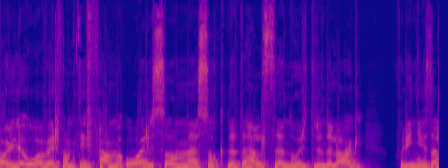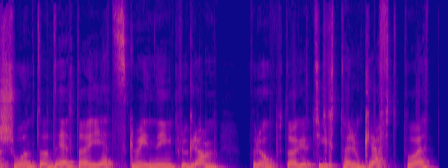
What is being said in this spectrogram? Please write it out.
Alle over 55 år som sokner til Helse Nord-Trøndelag, får invitasjon til å delta i et screeningprogram for å oppdage tykktarmkreft på et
